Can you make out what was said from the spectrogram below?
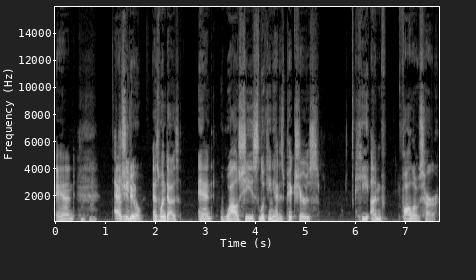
and Mhm. as, you do, as one does and while she's looking at his pictures he unfollows her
